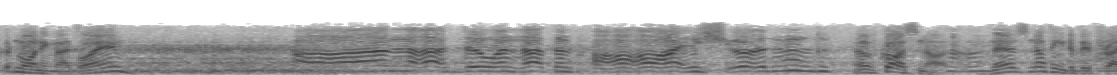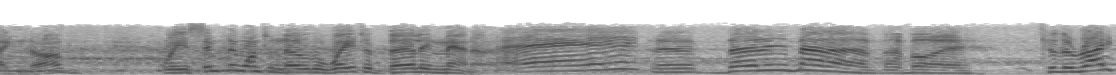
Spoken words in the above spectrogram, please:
Good morning, my boy. Oh, I'm not doing nothing. Oh, I shouldn't. Of course not. There's nothing to be frightened of. We simply want to know the way to Burley Manor. Eh? Uh, Burley Manor, my boy. To the right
